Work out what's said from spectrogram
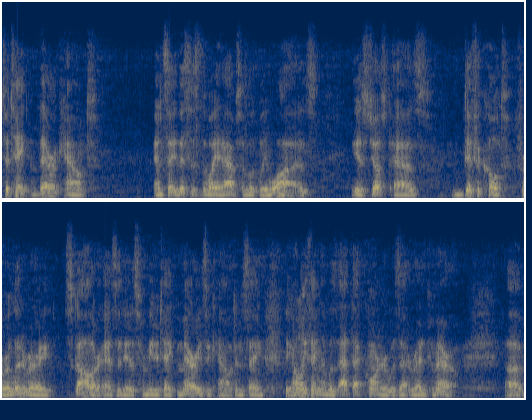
to take their account and say this is the way it absolutely was is just as difficult for a literary scholar as it is for me to take Mary's account and saying the only thing that was at that corner was that red Camaro. Uh,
